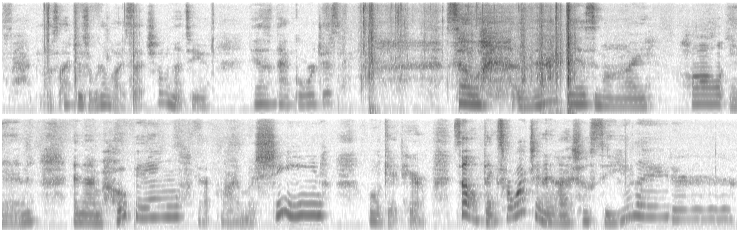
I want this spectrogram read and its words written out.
fabulous. I just realized that showing that to you. Isn't that gorgeous? So that is my haul in and I'm hoping that my machine will get here. So thanks for watching and I shall see you later.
